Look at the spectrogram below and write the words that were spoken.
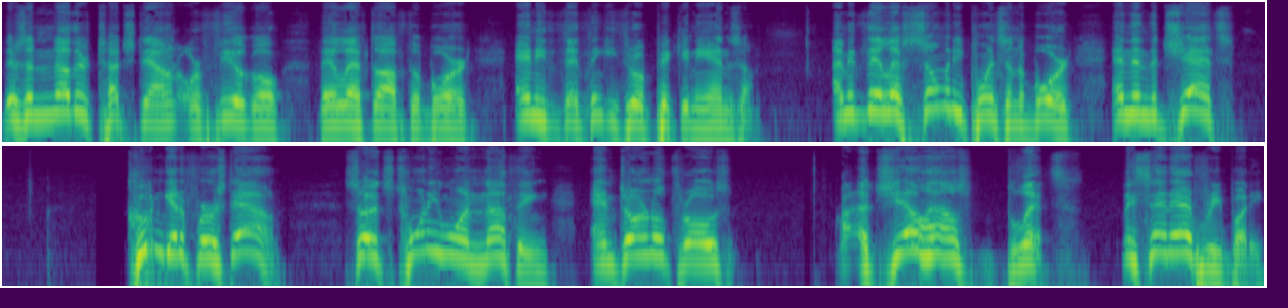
There's another touchdown or field goal they left off the board and he, I think he threw a pick in the end zone. I mean, they left so many points on the board, and then the Jets couldn't get a first down. So it's 21 nothing, and Darnold throws a jailhouse blitz. They sent everybody.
